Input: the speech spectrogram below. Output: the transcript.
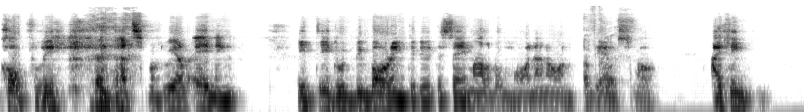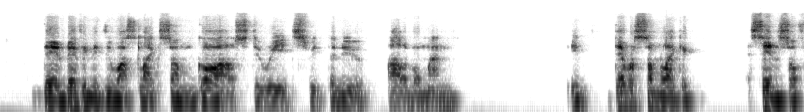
hopefully that's what we are aiming. It it would be boring to do the same album on and on Of again. course. So I think there definitely was like some goals to reach with the new album, and it there was some like a sense of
